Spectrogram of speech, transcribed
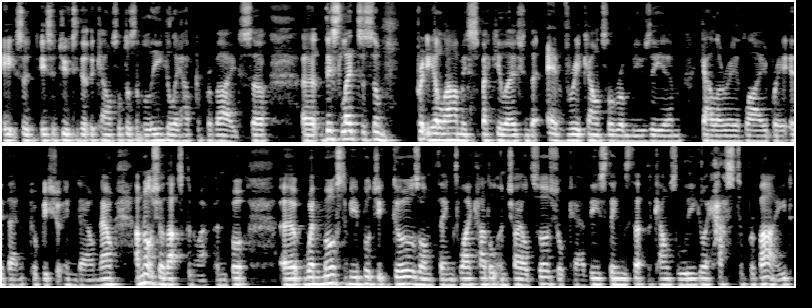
it's a it's a duty that the council doesn't legally have to provide. So uh, this led to some pretty alarmist speculation that every council run museum, gallery, library, event could be shutting down. Now, I'm not sure that's going to happen, but uh, when most of your budget goes on things like adult and child social care, these things that the council legally has to provide,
